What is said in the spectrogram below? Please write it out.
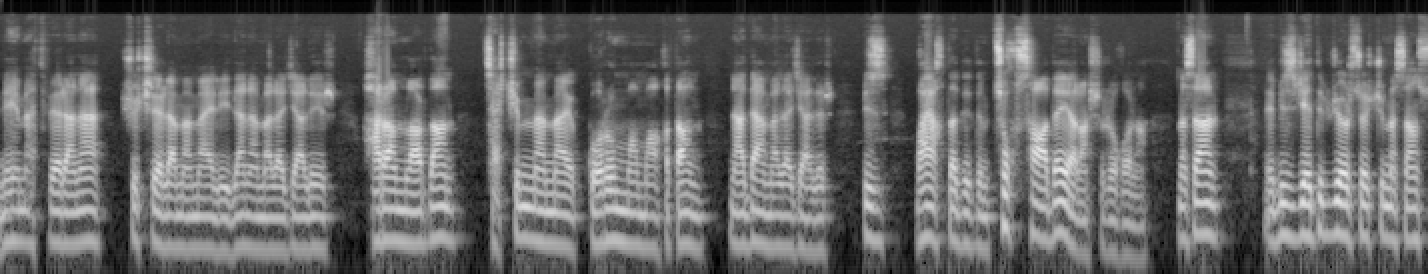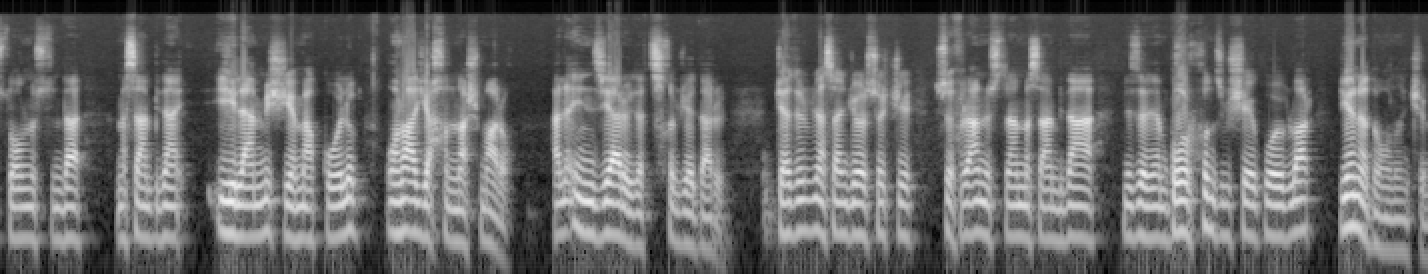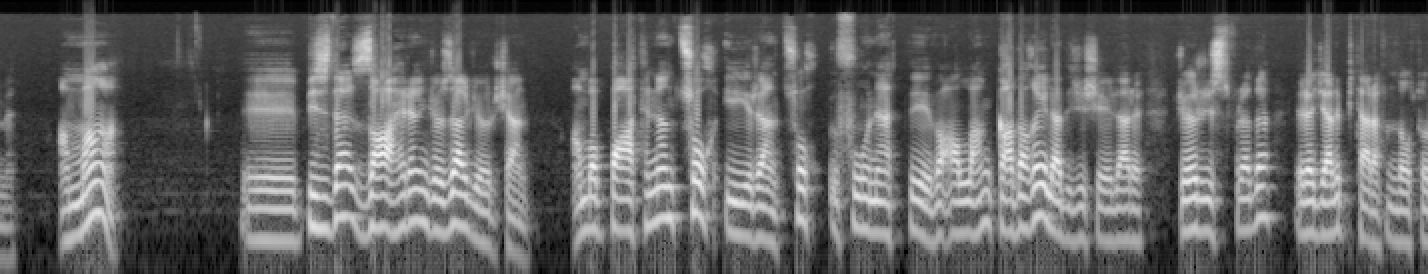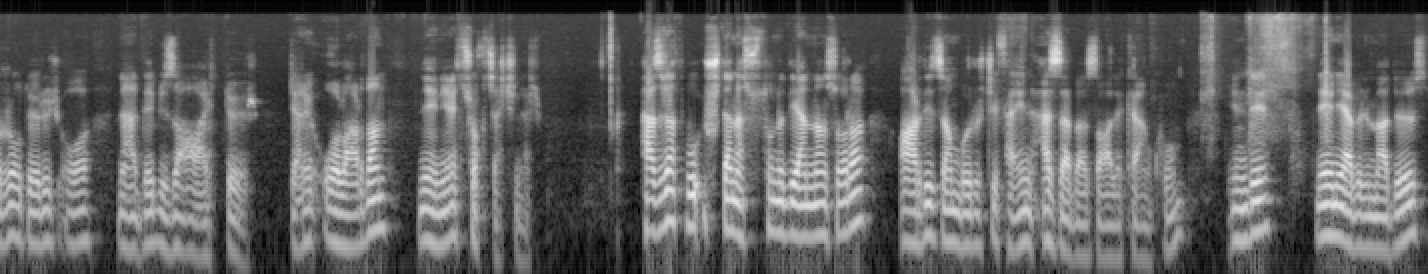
nemət verənə şükr eləməməklikdən əmələ gəlir. Haramlardan çəkinməmək, qorunmamaqdan nədə əmələ gəlir? Biz bayaq da dedim, çox sadə yanaşırıq ona. Məsələn, e, biz gedib görsək ki, məsələn, stolun üstündə məsələn bir dənə iyilənmiş yemək qoyulub, ona yaxınlaşmarıq. Hələ inciyərik də çıxıb gedərik. Gedib məsələn görsək ki, süfrənin üstünə məsələn bir dənə necə deyim, qorxunc bir şey qoyublar, yenə də onun kimi. Amma e, bizdə zahirən gözəl görkən, Amma batinən çox iyrənc, çox üfunətli və Allahın qadağı elədiyi şeyləri görürük istifrədə, elə gəlib bir tərəfində otururuq, deyirik o nədir, bizə aid deyil. Gərək onlardan neyniyək çox çəkinək. Həzrət bu 3 dənə sütunu deyəndən sonra ardıcan buyurur ki, fəin əzəbə zalikənkum. İndi nə edə bilmədiniz?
